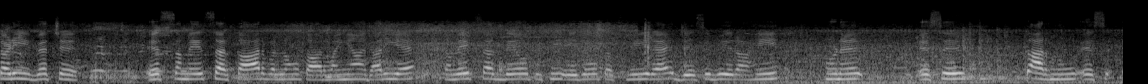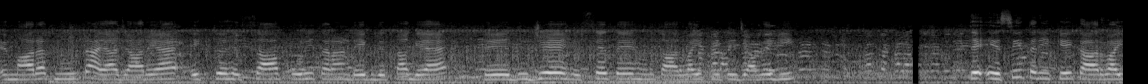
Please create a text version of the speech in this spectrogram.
ਕੜੀ ਵਿੱਚ ਇਸ ਸਮੇਂ ਸਰਕਾਰ ਵੱਲੋਂ ਕਾਰਵਾਈਆਂ ਜਾਰੀ ਹੈ। ਤਾਂ ਵੇਖ ਸਕਦੇ ਹੋ ਤੁਸੀਂ ਇਹ ਜੋ ਤਸਵੀਰ ਹੈ, ਜੇਸੀਬੀ ਰਾਹੀਂ ਹੁਣ ਇਸ ਘਰ ਨੂੰ, ਇਸ ਇਮਾਰਤ ਨੂੰ ਢਾਇਆ ਜਾ ਰਿਹਾ ਹੈ। ਇੱਕ ਹਿੱਸਾ ਪੂਰੀ ਤਰ੍ਹਾਂ ਡੇਗ ਦਿੱਤਾ ਗਿਆ ਹੈ ਤੇ ਦੂਜੇ ਹਿੱਸੇ ਤੇ ਹੁਣ ਕਾਰਵਾਈ ਕੀਤੀ ਜਾਵੇਗੀ। ਤੇ ਇਸੇ ਤਰੀਕੇ ਕਾਰਵਾਈ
